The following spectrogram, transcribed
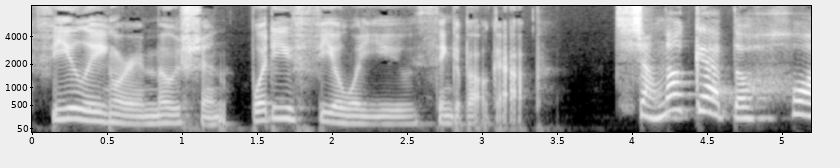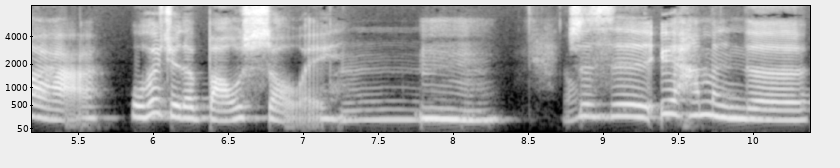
feeling or emotion？What do you feel when you think about Gap？想到 Gap 的话，我会觉得保守、欸。诶嗯嗯，就是因为他们的。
